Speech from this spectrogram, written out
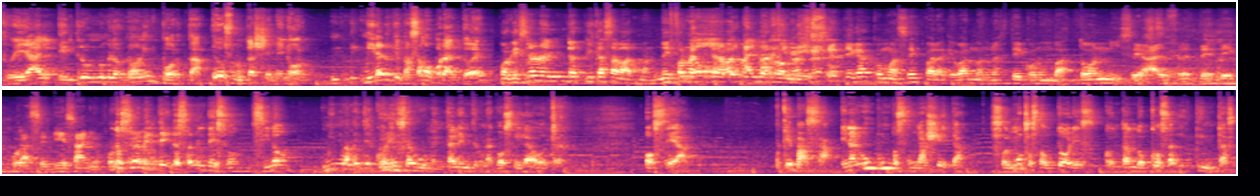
real entre un número? No, no importa. Eso es un detalle menor. M- Mirá lo que pasamos por alto, ¿eh? Porque si no, no, no explicas a Batman. No hay forma No, de explicar a Batman al margen de No eso. te explicás cómo haces para que Batman no esté con un bastón y sea Alfred desde hace 10 años. por No solamente, no solamente eso, sino mínimamente coherencia argumental entre una cosa y la otra. O sea, ¿qué pasa? En algún punto se engalleta, son muchos autores contando cosas distintas,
